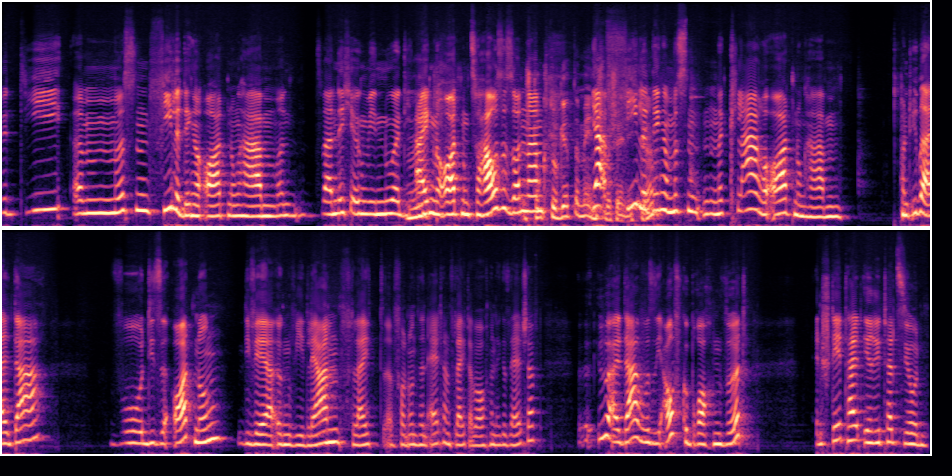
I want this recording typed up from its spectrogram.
für die ähm, müssen viele Dinge Ordnung haben. Und zwar nicht irgendwie nur die eigene Ordnung zu Hause, sondern ja, viele ja? Dinge müssen eine klare Ordnung haben. Und überall da, wo diese Ordnung, die wir ja irgendwie lernen, vielleicht äh, von unseren Eltern, vielleicht aber auch von der Gesellschaft, äh, überall da, wo sie aufgebrochen wird, entsteht halt Irritation.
